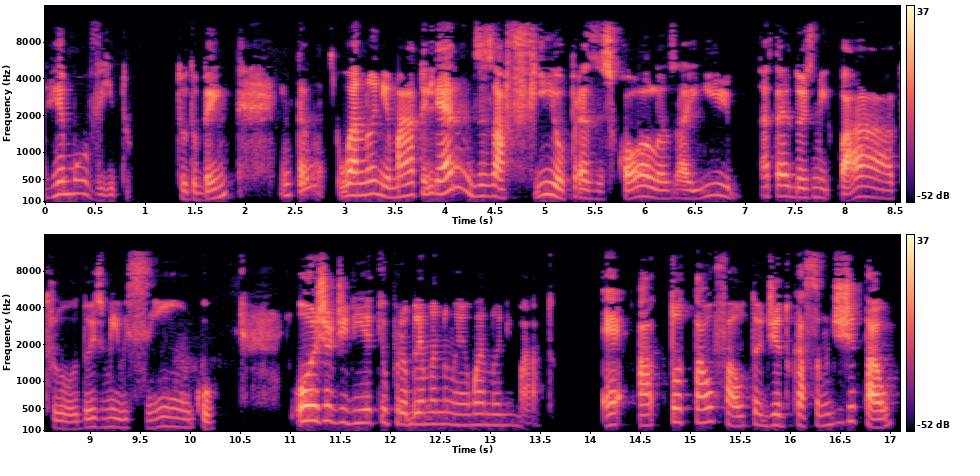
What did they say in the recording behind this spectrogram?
removido. Tudo bem? Então, o anonimato ele era um desafio para as escolas aí até 2004, 2005. Hoje eu diria que o problema não é o anonimato, é a total falta de educação digital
